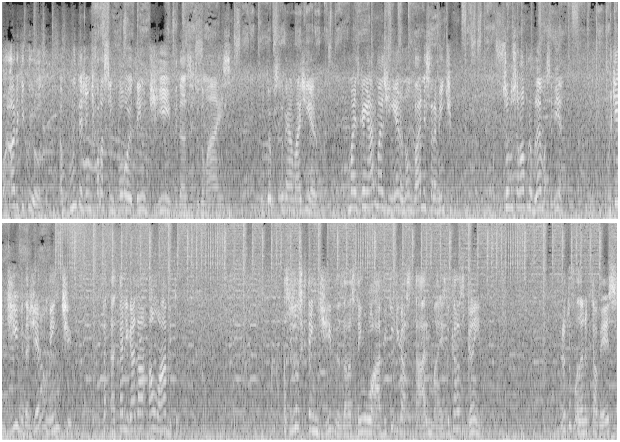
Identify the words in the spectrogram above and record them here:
olha que curioso. Muita gente fala assim, pô, eu tenho dívidas e tudo mais. Então eu preciso ganhar mais dinheiro. Mas ganhar mais dinheiro não vai necessariamente solucionar o problema, sabia? Porque dívida geralmente tá, tá ligada a, a um hábito. As pessoas que têm dívidas, elas têm o hábito de gastar mais do que elas ganham. Eu não tô falando que talvez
